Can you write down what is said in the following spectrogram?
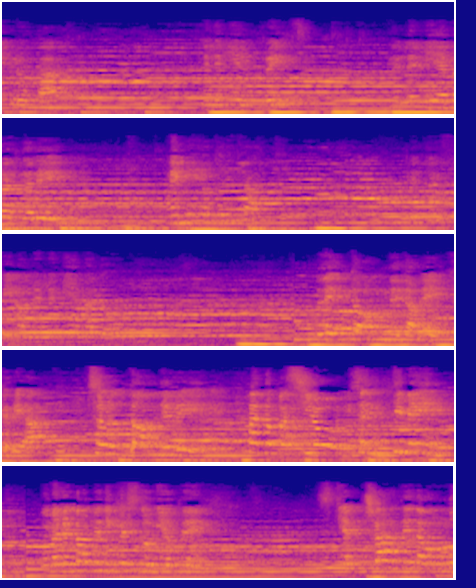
miei Cleopatra, nelle mie imprese, nelle mie Maddalene, nei miei autoritratti e perfino nelle mie Madonne. Le donne da me create sono donne vere, hanno passioni, sentimenti, come le donne di questo mio tempo, schiacciate da un mondo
